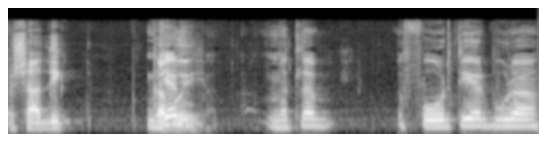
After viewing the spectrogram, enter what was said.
और शादी कब हुई? मतलब फोर्थ ईयर पूरा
